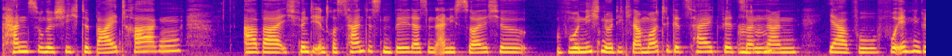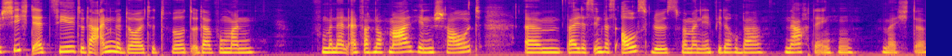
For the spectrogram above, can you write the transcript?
kann zur Geschichte beitragen. Aber ich finde, die interessantesten Bilder sind eigentlich solche, wo nicht nur die Klamotte gezeigt wird, mhm. sondern ja, wo, wo irgendeine Geschichte erzählt oder angedeutet wird oder wo man, wo man dann einfach nochmal hinschaut, ähm, weil das irgendwas auslöst, wenn man irgendwie darüber nachdenken möchte.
